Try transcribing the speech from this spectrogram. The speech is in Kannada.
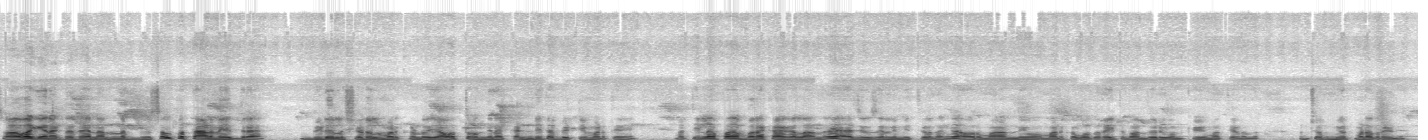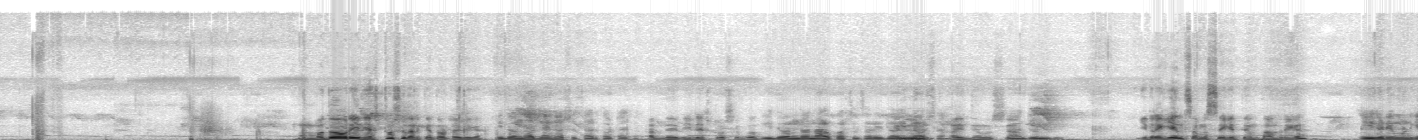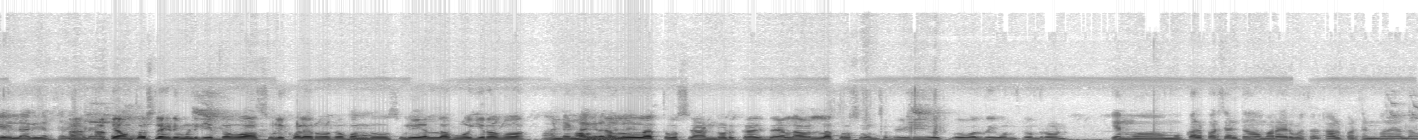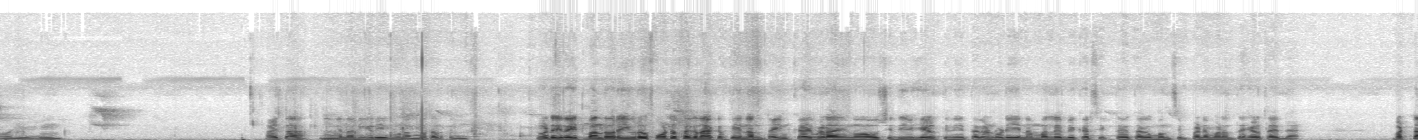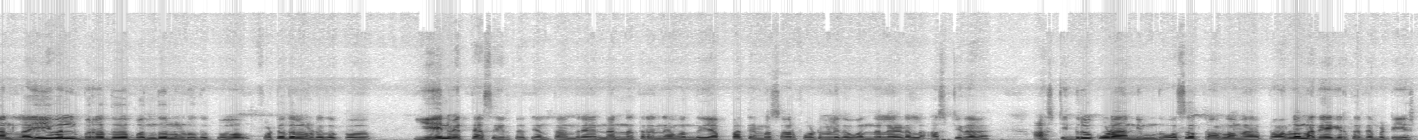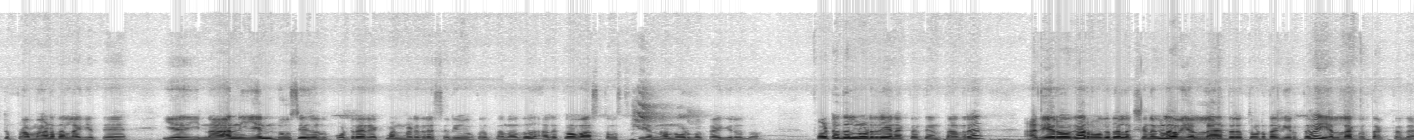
ಸೊ ಅವಾಗ ಏನಾಗ್ತದೆ ನನ್ನ ಸ್ವಲ್ಪ ತಾಳ್ಮೆ ಇದ್ದರೆ ಬಿಡಲು ಶೆಡ್ಯೂಲ್ ಮಾಡ್ಕೊಂಡು ಯಾವತ್ತೋ ಒಂದಿನ ಖಂಡಿತ ಭೇಟಿ ಮಾಡ್ತೀನಿ. ಮತ್ತಿಲ್ಲಪ್ಪ ಬರೋಕ್ಕಾಗಲ್ಲ ಅಂದರೆ ಆ್ಯಸ್ ಯೂಸಲ್ ನಿಮಿತ್ ಹೇಳ್ದಂಗೆ ಅವ್ರು ಮಾ ನೀವು ಮಾಡ್ಕೋಬೋದು. ರೈತ ಬಾಂಧವರಿಗೆ ಒಂದು ಕಿವಿ ಮಾತು ಹೇಳೋದು. ಒಂಚೂರು ಮ್ಯೂಟ್ ಮಾಡೋದ್ರ ಹೇಳಿ. ಮಧು ಅವರು ಇದು ಎಷ್ಟು ವರ್ಷದ ಅಡಿಕೆ ತೋಟ ಇದೀಗ? ಇದೊಂದು ಹದಿನೈದು ವರ್ಷ ಸರ್ ತೋಟ ಇದೆ. ಹದಿನೈದು ಇದು ಎಷ್ಟು ವರ್ಷದ್ದು? ಇದು ಒಂದು ನಾಲ್ಕು ವರ್ಷ ಸರ್ ಇದು ಐದನೇ ವರ್ಷ. ಐದನೇ ವರ್ಷ. ಜೂನ್ಗೆ. ಇದ್ರಾಗ ಏನು ಸಮಸ್ಯೆ ಆಗೈತೆ ಅಂತ ಅಂದ್ರೆ ಈಗ ಈ ಹಿಡಿ ಮುಂಡಿಗೆ ಇಲ್ಲ ಆಗಿದೆ ಸರ್ ಈ ಕಡೆ. ಓಕೆ ಅವ್ನು ತೋರಿಸ್ಲ ಹಿಡಿಮುಂಡಿಗೆ ಇದ್ದವು ಆ ಸುಳಿ ಕೊಳೆ ರೋಗ ಬಂದು ಸುಳಿ ಎಲ್ಲ ಹೋಗಿರವು. ಹಂಡಂಡ್ ಆಗಿರೋದು ಎಲ್ಲ ತೋರಿಸಿ ಹಣ್ಣು ಹುಡುಕ ಇದ್ದ ಎಲ್ಲ ಅವೆಲ್ಲ ತೋರಿಸು ಒಂದ್ಸತಿ ಇಡೀ ಹೊಲ್ದಿಗೆ ಒಂದು ಒಂದು ರೌಂಡ್ ಏನು ಮುಕ್ಕಾಲು ಪರ್ಸೆಂಟ್ ಮರ ಇರ್ಬೋದು ಸರ್ ಕಾಲು ಪರ್ಸೆಂಟ್ ಮರ ಎಲ್ಲ ಹೋಗಿದೆ. ಹ್ಮ್. ಆಯ್ತಾ? ಈಗ ನನಗೆ ಹಿಡಿ ನಾನು ಮಾತಾಡ್ತೀನಿ. ನೋಡ್ರಿ ರೈತ ಬಾಂಧವ್ರಿ ಇವರು ಫೋಟೋ ತೆಗೆದು ಹಾಕತ್ತಿ ನನ್ನ ಟೈಮ್ ಕಾಯ್ಬೇಡ ನೀನು ಔಷಧಿ ಹೇಳ್ತೀನಿ ತಗೊಂಡು ನೋಡಿ ನಮ್ಮಲ್ಲೇ ಬೇಕಾದ್ರೆ ಸಿಗ್ತವೆ ತಗೊಂಬಂದು ಸಿಂಪಡಣೆ ಮಾಡಂತ ಹೇಳ್ತಾ ಇದ್ದೆ. ಬಟ್ ನಾನು ಲೈವಲ್ಲಿ ಬರೋದು, ಬಂದು ನೋಡೋದಕ್ಕೂ, ಫೋಟೋದಲ್ಲಿ ನೋಡೋದಕ್ಕೂ ಏನು ವ್ಯತ್ಯಾಸ ಇರ್ತೈತಿ ಅಂತ ಅಂದರೆ ನನ್ನ ಹತ್ರನೇ ಒಂದು ಎಪ್ಪತ್ತೆಂಬತ್ತು ಸಾವಿರ ಫೋಟೋಗಳಿದಾವೆ. ಒಂದಲ್ಲ ಎರಡಲ್ಲ ಅಷ್ಟಿದ್ದಾವೆ ಅಷ್ಟಿದ್ರೂ ಕೂಡ ನಿಮ್ಮದು ಹೊಸ ಪ್ರಾಬ್ಲಮ್ ಪ್ರಾಬ್ಲಮ್ ಅದೇ ಆಗಿರ್ತೈತೆ. ಬಟ್ ಎಷ್ಟು ಪ್ರಮಾಣದಲ್ಲಿ ಆಗೈತೆ ಏ ನಾನು ಏನು ಡೋಸೇಜ್ ಅದು ಕೊಟ್ಟರೆ ರೆಕಮೆಂಡ್ ಮಾಡಿದರೆ ಸರಿ ಹೋಗ್ತೈತೆ ಅನ್ನೋದು, ಅದಕ್ಕೆ ವಾಸ್ತವ ಸ್ಥಿತಿಯನ್ನು ನೋಡಬೇಕಾಗಿರೋದು. ಫೋಟೋದಲ್ಲಿ ನೋಡಿದ್ರೆ ಏನಾಗ್ತೈತೆ ಅಂತ ಅಂದರೆ ಅದೇ ರೋಗ ರೋಗದ ಲಕ್ಷಣಗಳು ಅವು ಎಲ್ಲಾದ್ರೂ ತೋಟದಾಗ ಇರ್ತವೆ ಎಲ್ಲ ಗೊತ್ತಾಗ್ತದೆ.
